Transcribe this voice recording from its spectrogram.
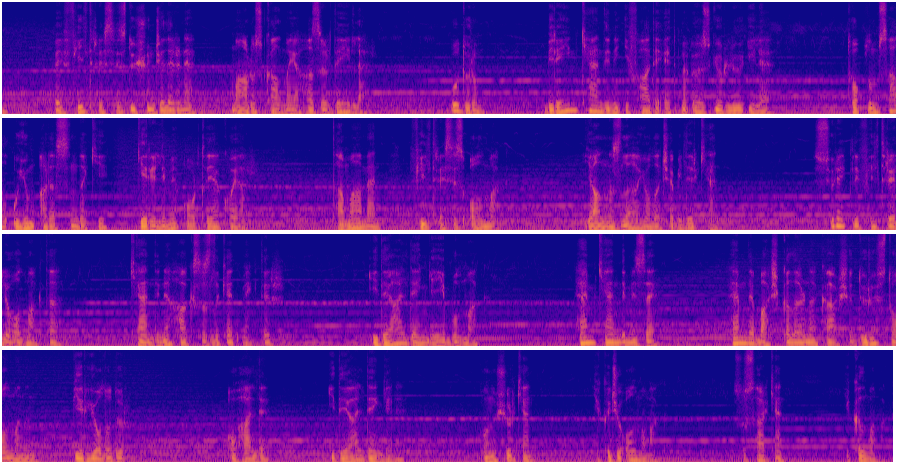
ve filtresiz düşüncelerine maruz kalmaya hazır değiller. Bu durum bireyin kendini ifade etme özgürlüğü ile toplumsal uyum arasındaki gerilimi ortaya koyar. Tamamen filtresiz olmak yalnızlığa yol açabilirken sürekli filtreli olmak da kendine haksızlık etmektir. İdeal dengeyi bulmak hem kendimize hem de başkalarına karşı dürüst olmanın bir yoludur. O halde ideal dengene konuşurken yıkıcı olmamak, susarken yıkılmamak.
